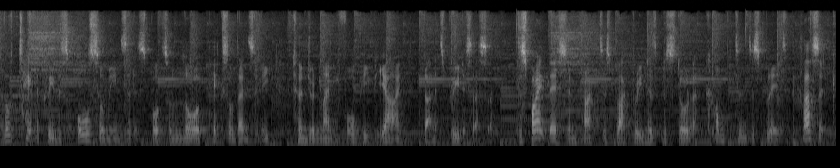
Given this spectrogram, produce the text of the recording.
although technically this also means that it sports a lower pixel density, 294 ppi, than its predecessor. Despite this, in practice BlackBerry has bestowed a competent display to the Classic.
